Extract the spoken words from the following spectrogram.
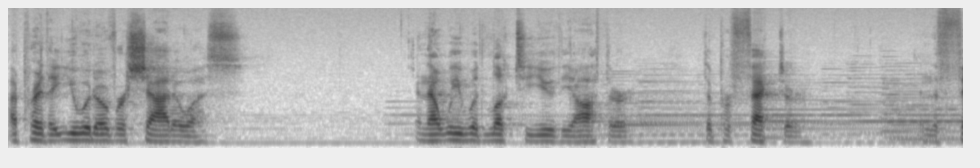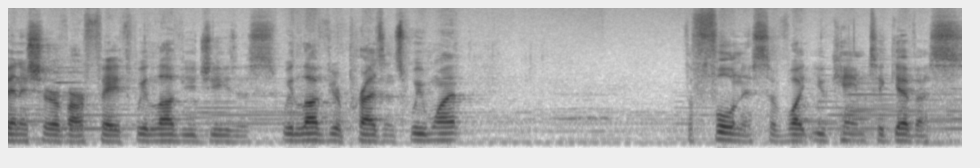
I pray that you would overshadow us and that we would look to you, the author, the perfecter, and the finisher of our faith. We love you, Jesus. We love your presence. We want the fullness of what you came to give us.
